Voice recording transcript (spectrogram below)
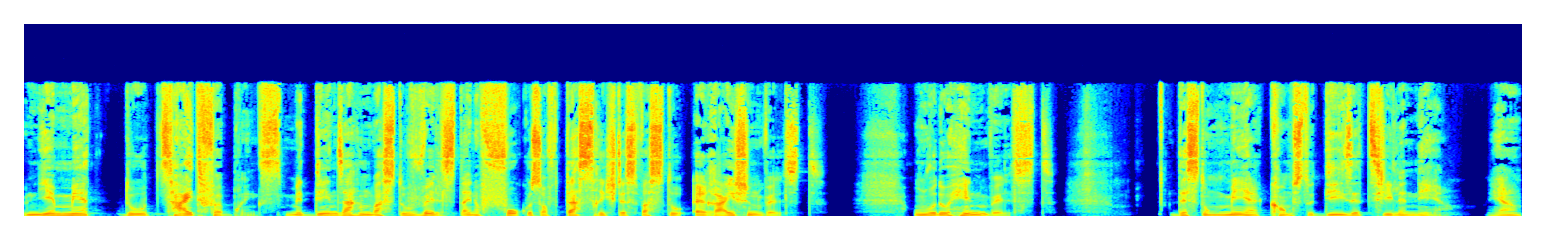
Und je mehr du Zeit verbringst mit den Sachen, was du willst, deine Fokus auf das richtest, was du erreichen willst und wo du hin willst, desto mehr kommst du diese Ziele näher. Ja?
